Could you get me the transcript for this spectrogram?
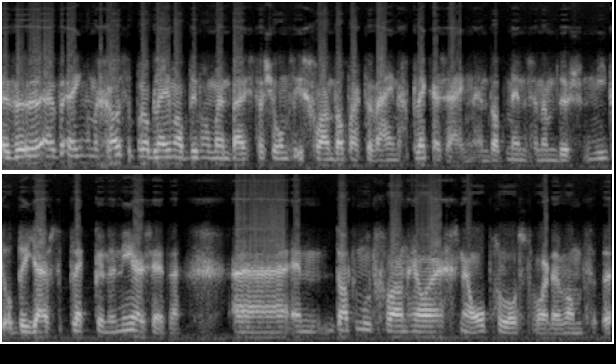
een van de grootste problemen op dit moment bij stations is gewoon dat er te weinig plekken zijn. En dat mensen hem dus niet op de juiste plek kunnen neerzetten. Uh, en dat moet gewoon heel erg snel opgelost worden. Want uh,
